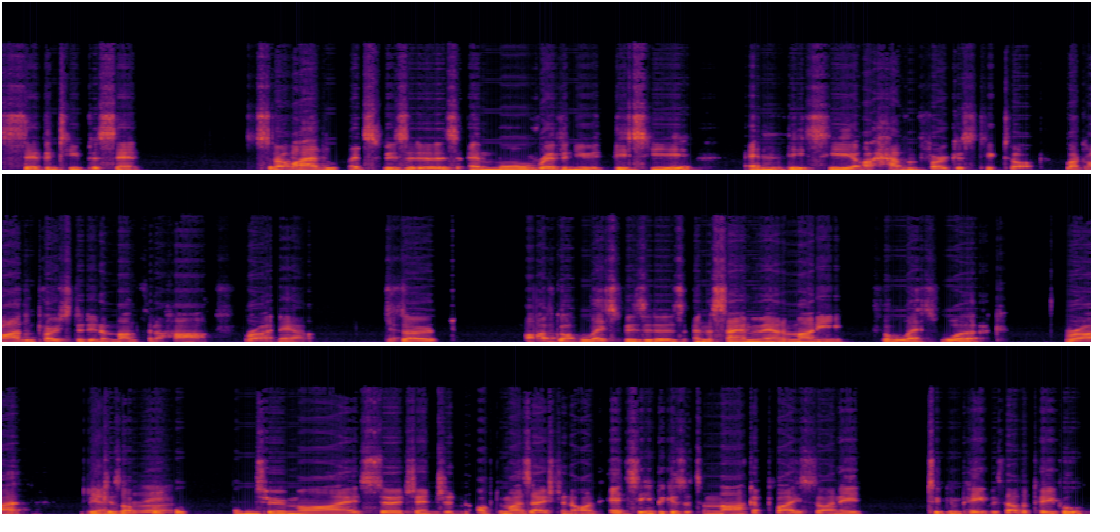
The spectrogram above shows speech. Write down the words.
70%. So I had less visitors and more revenue this year. And this year I haven't focused TikTok. Like I haven't posted in a month and a half right now. Yeah. So I've got less visitors and the same amount of money for less work, right? Yeah, Because I've right. put into my search engine optimization on Etsy because it's a marketplace, so I need to compete with other people.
